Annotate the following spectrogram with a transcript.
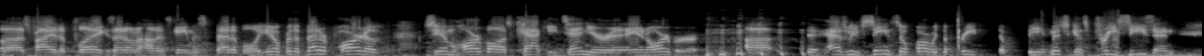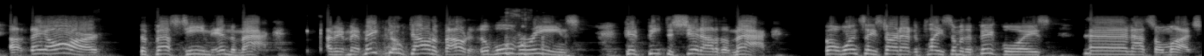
Well, that's probably the play because I don't know how this game is bettable. You know, for the better part of Jim Harbaugh's khaki tenure at Ann Arbor, uh, as we've seen so far with the pre the, the Michigan's preseason, uh, they are the best team in the MAC. I mean, make no doubt about it. The Wolverines could beat the shit out of the MAC. But once they start out to play some of the big boys, eh, not so much.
